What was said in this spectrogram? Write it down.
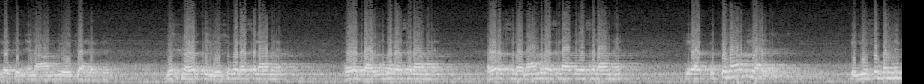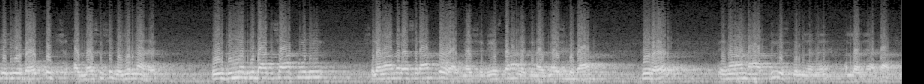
لیکن انعام بھی اونچا ہے پھر۔ جس میں حضرت یوسف علیہ السلام ہے حضرت داود علیہ السلام ہے حضرت سلیمان علیہ السلام والسلام ہے کہ اطلاع بھی آئی کہ یوسف بننے کے لیے بہت کچھ ازمائشوں سے گزرنا ہے۔ پوری دنیا کی بادشاہت ملی، سلیمان علیہ السلام کو ازمائش بھی اس طرح، لیکن ازمائش کے بعد پھر انعامات بھی اس دنیا میں اللہ نے عطا کی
